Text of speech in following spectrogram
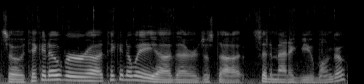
So take it over, uh, take it away there, just cinematic view, Bongo.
